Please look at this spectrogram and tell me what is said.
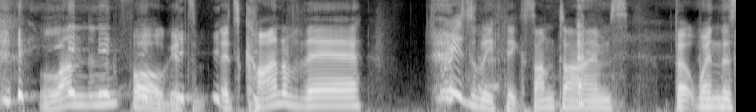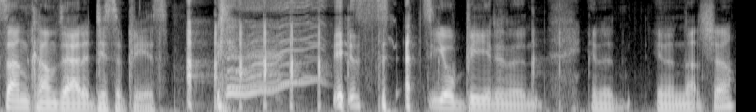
London fog. It's it's kind of there, reasonably thick sometimes, but when the sun comes out, it disappears. it's, that's your beard in a in a in a nutshell.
